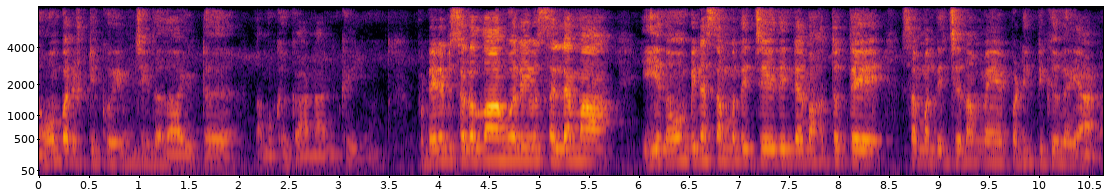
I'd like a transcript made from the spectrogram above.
നോമ്പനുഷ്ഠിക്കുകയും ചെയ്തതായിട്ട് നമുക്ക് കാണാൻ കഴിയും. പുണ്യനബി സല്ലല്ലാഹു അലൈ വസല്ലമ ഈ നോമ്പിനെ സംബന്ധിച്ച് ഇതിന്റെ മഹത്വത്തെ സംബന്ധിച്ച് നമ്മെ പഠിപ്പിക്കുകയാണ്.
